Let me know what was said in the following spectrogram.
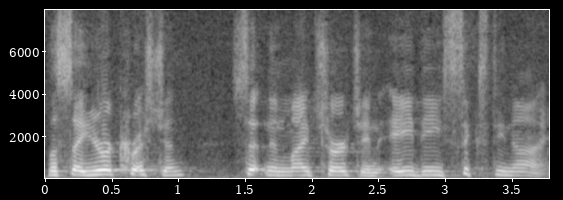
Let's say you're a Christian sitting in my church in AD 69.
